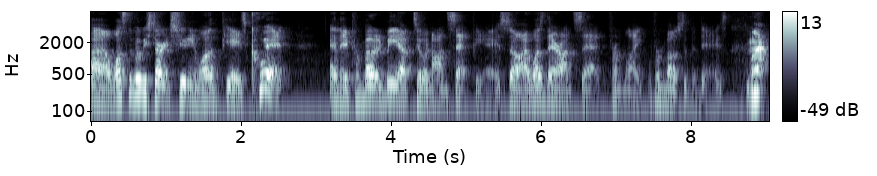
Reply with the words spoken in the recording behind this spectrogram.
uh, once the movie started shooting, one of the PAs quit, and they promoted me up to an on-set PA. So I was there on set from like for most of the days. Ah,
